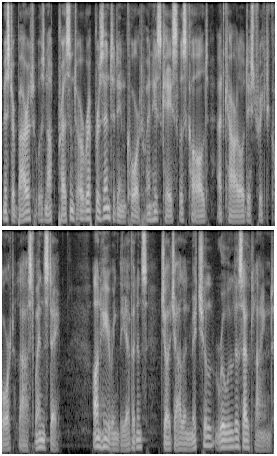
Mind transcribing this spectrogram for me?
Mr. Barrett was not present or represented in court when his case was called at Carlow District Court last Wednesday. On hearing the evidence, Judge Alan Mitchell ruled as outlined.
